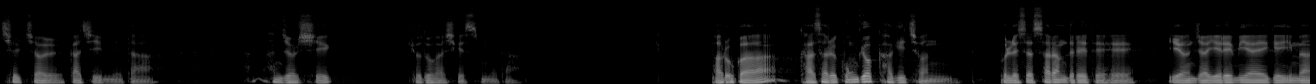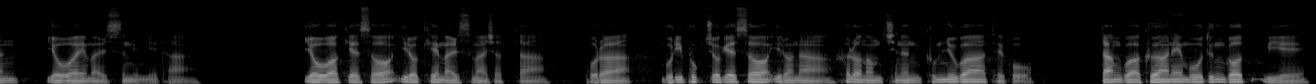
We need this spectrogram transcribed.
7절까지입니다. 한 절씩 교도하시겠습니다. 바로가 가사를 공격하기 전 블레셋 사람들에 대해 예언자 예레미야에게 임한 여호와의 말씀입니다. 여호와께서 이렇게 말씀하셨다. 보라 물이 북쪽에서 일어나 흘러넘치는 급류가 되고 땅과 그 안의 모든 것 위에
